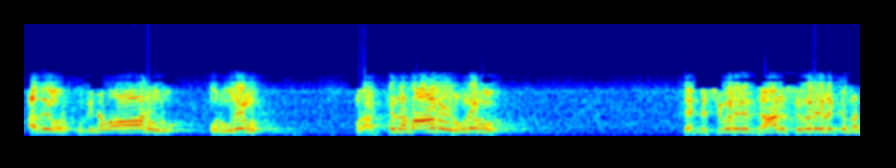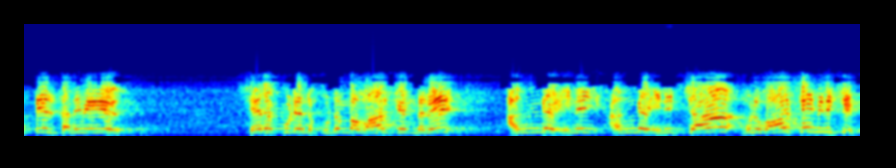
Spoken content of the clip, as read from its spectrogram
அது ஒரு புதினமான ஒரு ஒரு உறவு ஒரு அற்புதமான ஒரு உறவு. ரெண்டு சுவர்கள் நாலு சுவர்களுக்கு மத்தியில் தனிமையில் சேரக்கூடிய அந்த குடும்ப வாழ்க்கை என்பது அங்க இணை அங்க இனிச்சா முழு வாழ்க்கையும் இனிக்கும்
